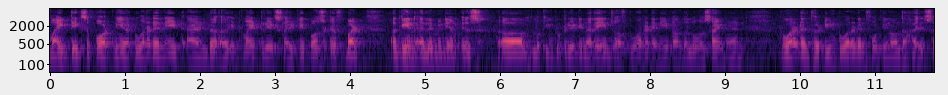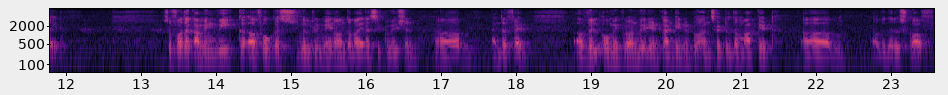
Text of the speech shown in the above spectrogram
might take support near 208 and uh, it might trade slightly positive but again aluminium is um, looking to trade in a range of 208 on the lower side and 213 214 on the higher side. So for the coming week uh, focus will remain on the virus situation um, and the fed will omicron variant continue to unsettle the market um, uh, with the risk of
